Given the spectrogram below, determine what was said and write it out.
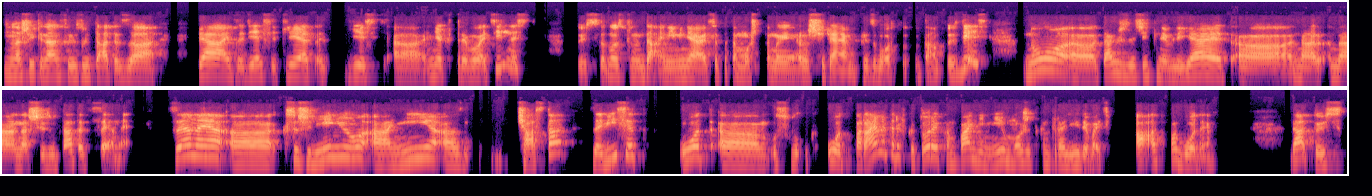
наши финансовые результаты за 5, за 10 лет, э, есть э, некоторая волатильность, то есть, с одной стороны, да, они меняются, потому что мы расширяем производство то там, то здесь, но э, также значительно влияет э, на, на наши результаты цены. Цены, а, к сожалению, они а, часто зависят от, а, от параметров, которые компания не может контролировать, а от погоды. Да, то есть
